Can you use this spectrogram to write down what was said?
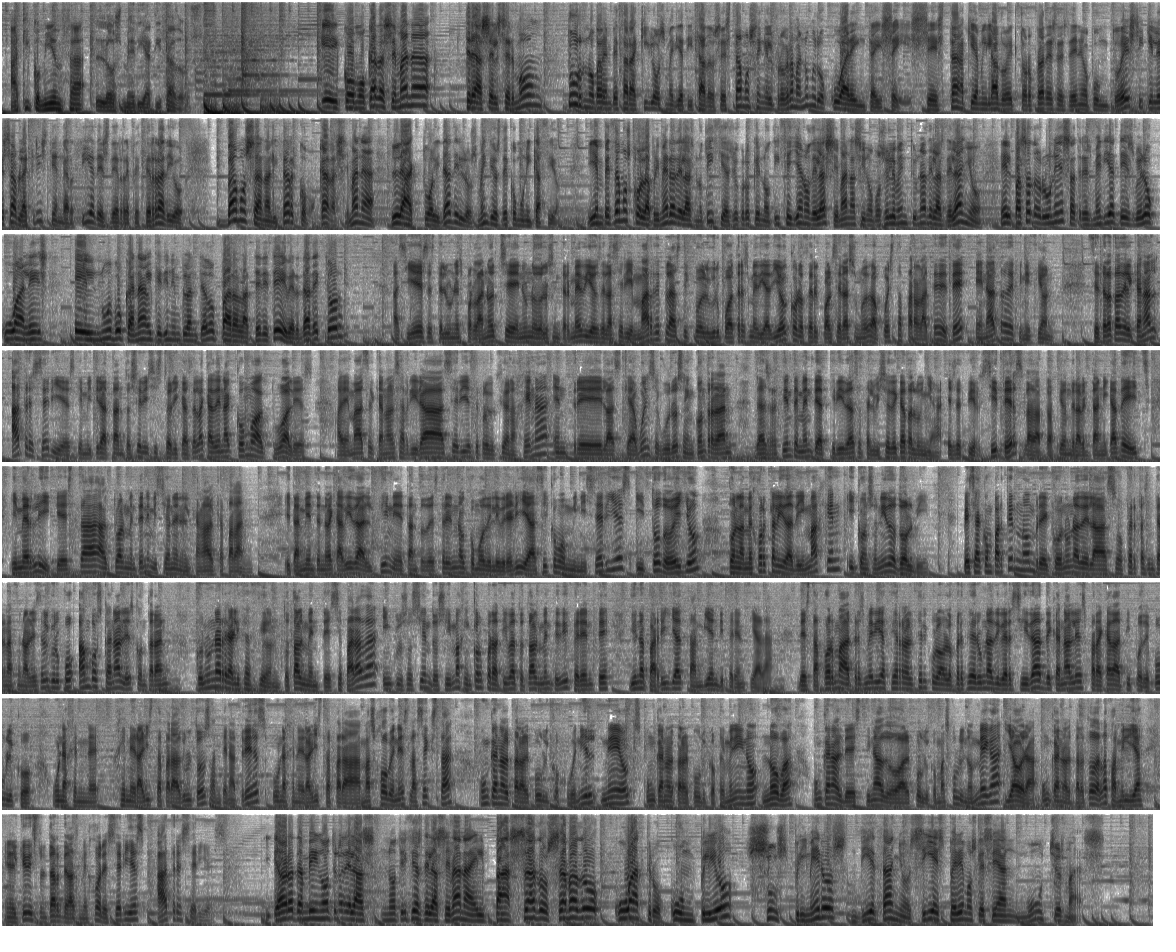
Aquí comienza Los Mediatizados. Y como cada semana, tras el sermón, Turno para empezar aquí los mediatizados. Estamos en el programa número 46. Está aquí a mi lado Héctor Prades desde Neo.es y quien les habla Cristian García desde RFC Radio. Vamos a analizar, como cada semana, la actualidad en los medios de comunicación. Y empezamos con la primera de las noticias. Yo creo que noticia ya no de la semana, sino posiblemente una de las del año. El pasado lunes, a tres Media desveló cuál es el nuevo canal que tienen planteado para la TDT, ¿verdad, Héctor? Así es, este lunes por la noche, en uno de los intermedios de la serie Mar de Plástico, el grupo A3 Media dio a conocer cuál será su nueva apuesta para la TDT en alta definición. Se trata del canal A3 Series, que emitirá tanto series históricas de la cadena como actuales. Además, el canal se abrirá a series de producción ajena, entre las que a buen seguro se encontrarán las recientemente adquiridas a Televisión de Cataluña, es decir, Cites, la adaptación de la británica Dage, y Merlí, que está actualmente en emisión en el canal catalán. Y también tendrá cabida el cine, tanto de estreno como de librería, así como miniseries, y todo ello con la mejor calidad de imagen y con sonido Dolby. Pese a compartir nombre con una de las ofertas internacionales del grupo, ambos canales contarán con una realización totalmente separada, incluso siendo su imagen corporativa totalmente diferente y una parrilla también diferenciada. De esta forma, A3 Media cierra el círculo al ofrecer una diversidad de canales para cada tipo de público, una generalista para adultos, Antena 3, una generalista para más jóvenes, La Sexta, un canal para el público juvenil, Neox, un canal para el público femenino, Nova, un canal destinado al público masculino, Mega, y ahora un canal para toda la familia en el que disfrutar de las mejores series a tres series. Y ahora también otra de las noticias de la semana. El pasado sábado 4 cumplió sus primeros 10 años y esperemos que sean muchos más.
